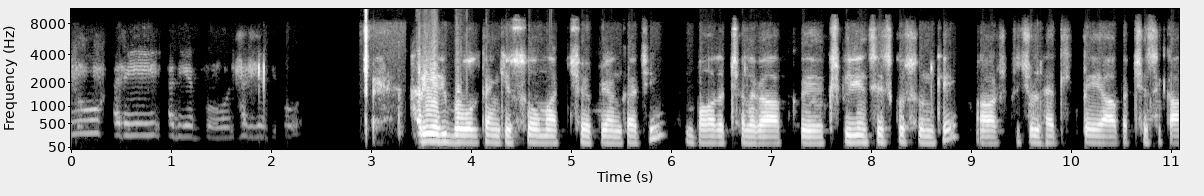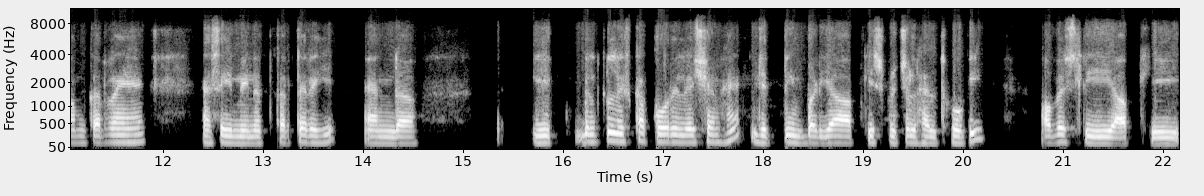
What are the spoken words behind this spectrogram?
यू हरी हरी बोल हरी हरी बोल। हरी हरी बोल thank you so much Priyanka ji. बहुत अच्छा लगा आपके एक्सपीरियंसेस को सुन के और स्पिरिचुअल हेल्थ पे आप अच्छे से काम कर रहे हैं। ऐसे ही मेहनत करते रहिए। एंड uh, ये बिल्कुल इसका कोरिलेशन है जितनी बढ़िया आपकी स्पिरिचुअल हेल्थ होगी। ऑब्वियसली आपकी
